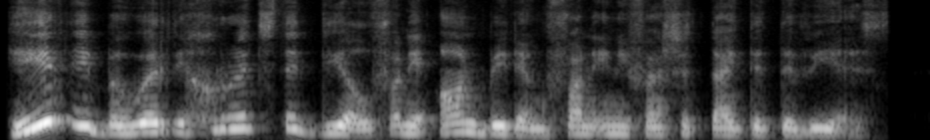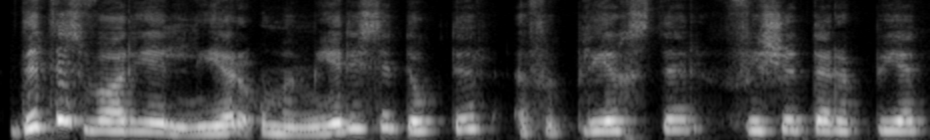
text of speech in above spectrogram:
Hierdie behoort die grootste deel van die aanbieding van universiteite te wees. Dit is waar jy leer om 'n mediese dokter, 'n verpleegster, fisioterapeut,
